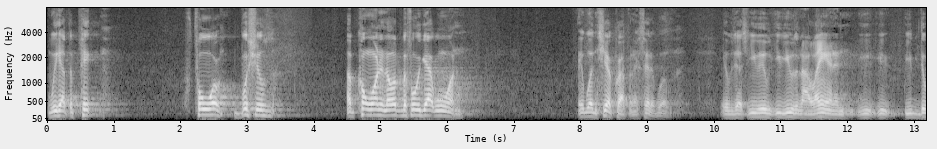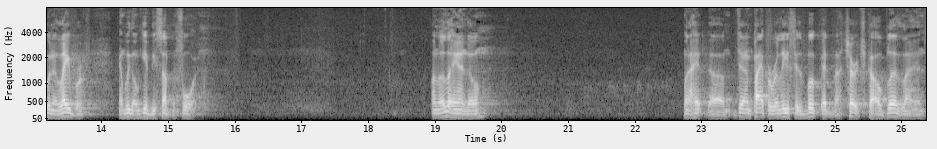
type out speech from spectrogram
We had to pick four bushels of corn in order before we got one. It wasn't sharecropping, I said it was. It was just you, you using our land and you, you, you doing the labor, and we're going to give you something for it. On the other hand, though, when I had uh, John Piper released his book at my church called Bloodlines,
